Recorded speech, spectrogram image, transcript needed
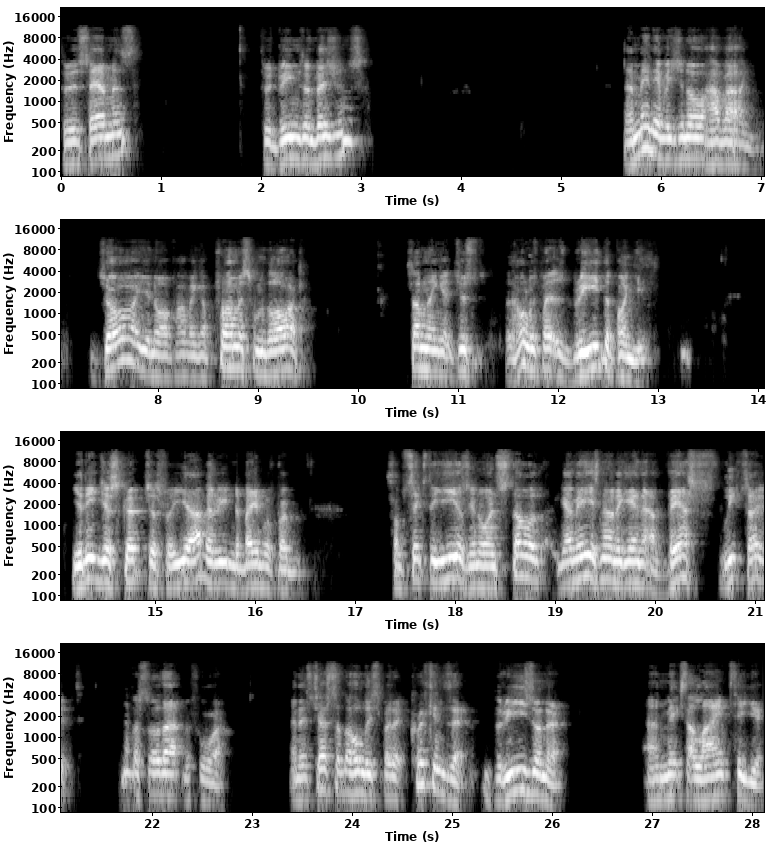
through sermons, through dreams and visions. And many of us, you know, have a joy, you know, of having a promise from the Lord. Something that just the Holy Spirit has breathed upon you. You read your scriptures for year. I've been reading the Bible for some 60 years, you know, and still amazed now and again that a verse leaps out. Never saw that before. And it's just that the Holy Spirit quickens it, breathes on it, and makes it alive to you.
